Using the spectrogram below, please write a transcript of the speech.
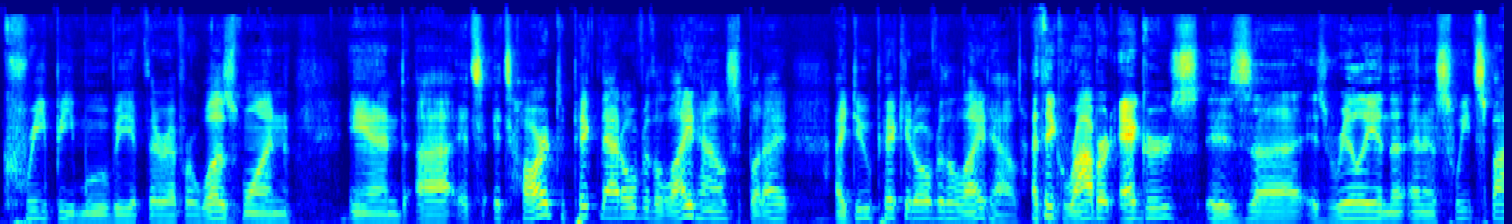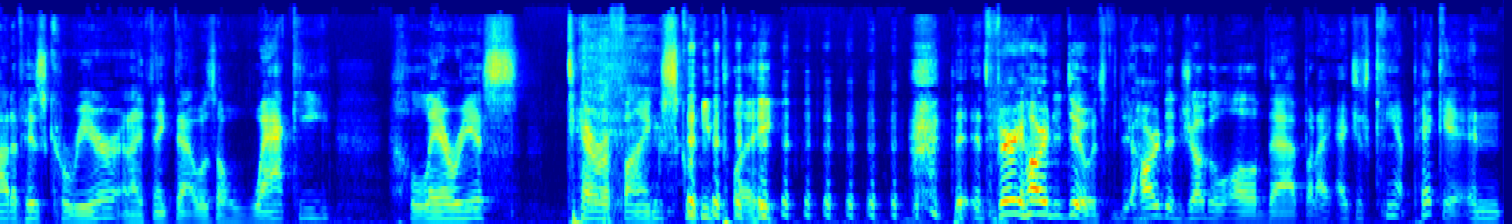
creepy movie if there ever was one. And uh, it's it's hard to pick that over the Lighthouse, but I, I do pick it over the Lighthouse. I think Robert Eggers is uh, is really in the in a sweet spot of his career, and I think that was a wacky, hilarious, terrifying screenplay. it's very hard to do. It's hard to juggle all of that, but I, I just can't pick it, and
